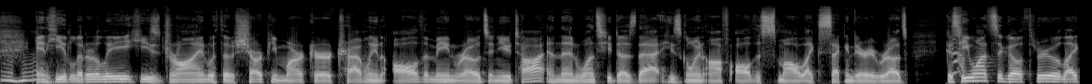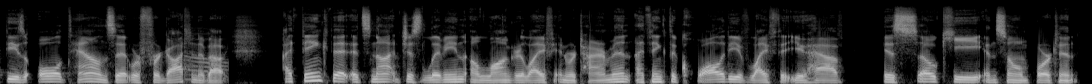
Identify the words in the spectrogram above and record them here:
Mm-hmm. and he literally he's drawing with a sharpie marker traveling all the main roads in utah and then once he does that he's going off all the small like secondary roads. Because he wants to go through like these old towns that were forgotten about. I think that it's not just living a longer life in retirement. I think the quality of life that you have is so key and so important.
